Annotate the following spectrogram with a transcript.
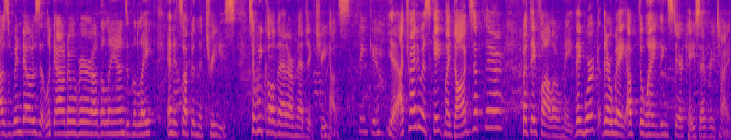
has windows that look out over uh, the land and the lake and it's up in the trees. So we call that our magic tree house. Thank you. Yeah, I try to escape my dogs up there, but they follow me. They work their way up the winding staircase every time.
